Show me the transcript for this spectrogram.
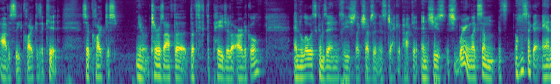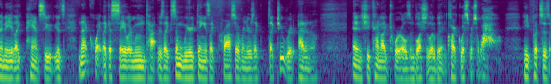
obviously Clark as a kid. So Clark just, you know, tears off the, the, the page of the article and Lois comes in. So he just like shoves it in his jacket pocket, and she's she's wearing like some. It's almost like an anime like pantsuit. It's not quite like a Sailor Moon top. It's like some weird thing. It's like crossover, and there's like like two. I don't know. And she kind of like twirls and blushes a little bit. And Clark whispers, "Wow." He puts his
